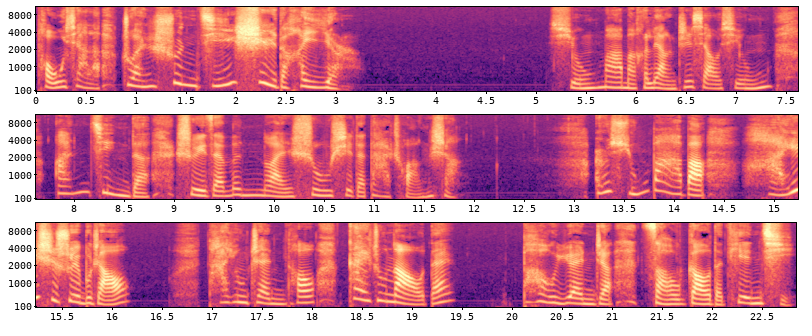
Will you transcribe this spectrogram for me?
投下了转瞬即逝的黑影儿。熊妈妈和两只小熊安静地睡在温暖舒适的大床上，而熊爸爸还是睡不着。他用枕头盖住脑袋，抱怨着糟糕的天气。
